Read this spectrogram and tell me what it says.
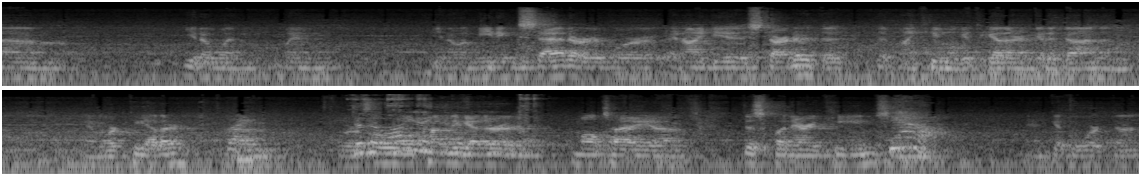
Um, you know, when when you know a meeting set or, or an idea is started, that, that my team will get together and get it done and, and work together. Right. Um, or, it or allow we'll come together in multi-disciplinary teams Yeah. and, and get the work done.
